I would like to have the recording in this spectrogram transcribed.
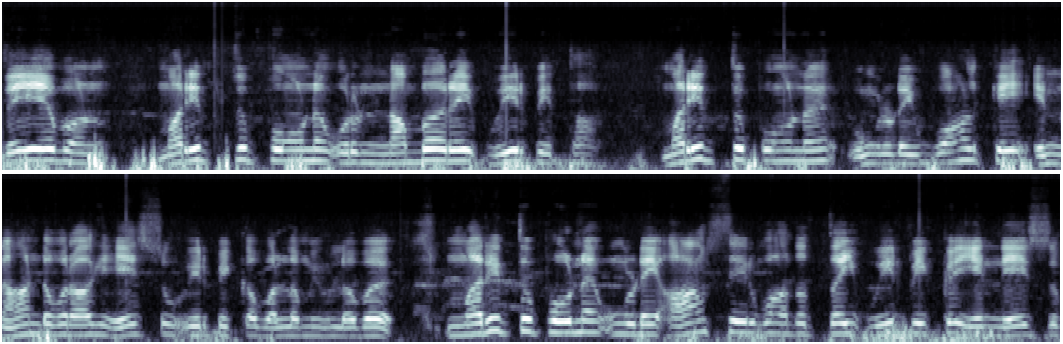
தேவன் மறித்து போன ஒரு நபரை உயிர்ப்பித்தார். மறித்து போன உங்களுடைய வாழ்க்கை என் ஆண்டவராக இயேசு உயிர்ப்பிக்க வல்லமை உள்ளவர் மறித்து போன உங்களுடைய ஆசீர்வாதத்தை உயிர்ப்பிக்க என் இயேசு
